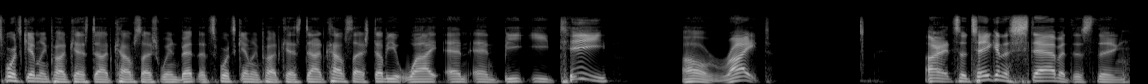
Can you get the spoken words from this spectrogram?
SportsGamblingPodcast.com slash wynnbet. That's SportsGamblingPodcast.com slash W Y N N B E T. All right. All right. So taking a stab at this thing.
